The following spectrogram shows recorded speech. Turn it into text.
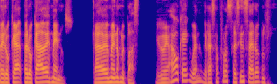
pero, ca- pero cada vez menos, cada vez menos me pasa. Y digo, ah, ok, bueno, gracias por ser sincero.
